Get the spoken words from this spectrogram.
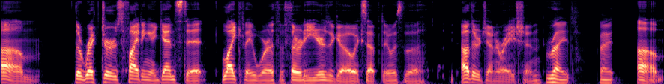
um the Richters fighting against it like they were the 30 years ago except it was the other generation Right. Right. um,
